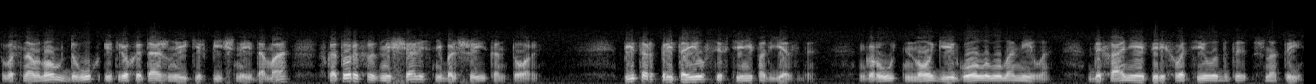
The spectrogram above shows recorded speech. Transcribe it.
в основном двух- и трехэтажные кирпичные дома, в которых размещались небольшие конторы. Питер притаился в тени подъезда. Грудь, ноги и голову ломило, дыхание перехватило до тошноты.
